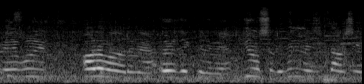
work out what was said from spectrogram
ve bu arabalara veya ördeklere veya Yunus'a da binmenizi tavsiye.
